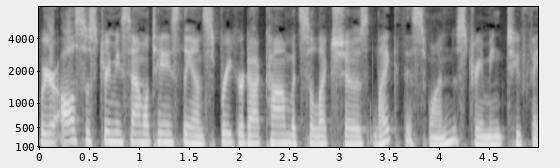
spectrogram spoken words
We are also streaming simultaneously on Spreaker.com with select shows like this one, streaming to Facebook.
